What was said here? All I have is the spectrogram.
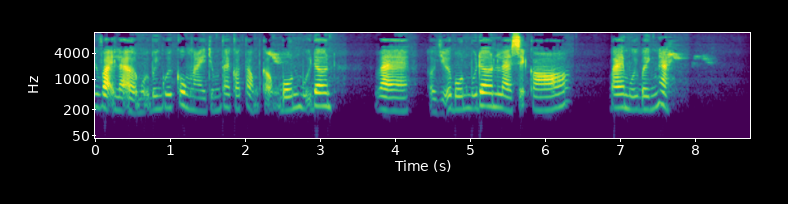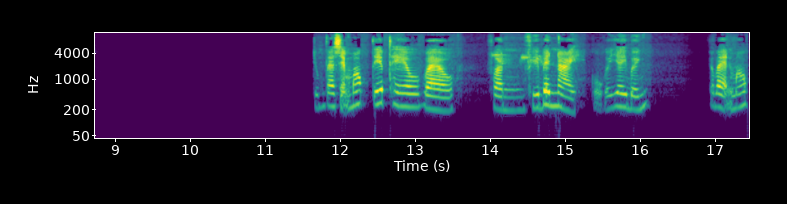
Như vậy là ở mũi bính cuối cùng này chúng ta có tổng cộng 4 mũi đơn. Và ở giữa bốn mũi đơn là sẽ có ba mũi bính này. Chúng ta sẽ móc tiếp theo vào phần phía bên này của cái dây bính. Các bạn móc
